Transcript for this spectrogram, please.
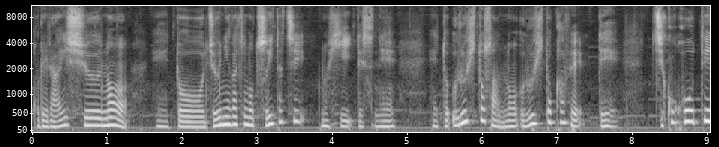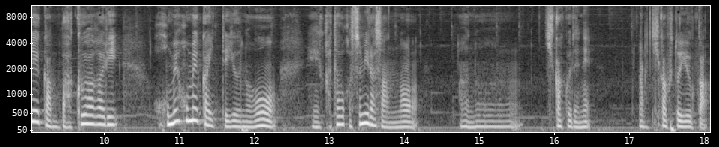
これ来週のえっ、ー、と、12月の1日の日ですね、えっ、ー、と、売る人さんの売る人カフェで、自己肯定感爆上がり、褒め褒め会っていうのを、えー、片岡すみらさんの、あのー、企画でね、企画というか、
